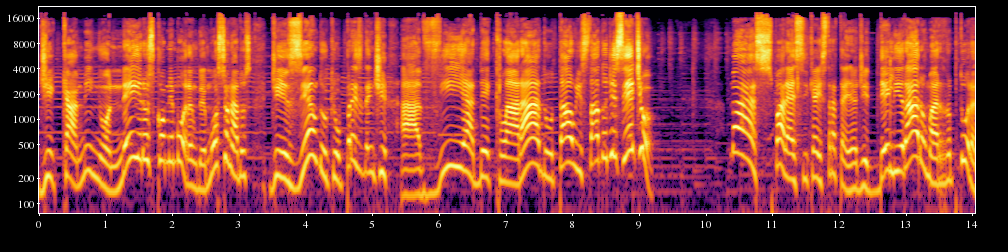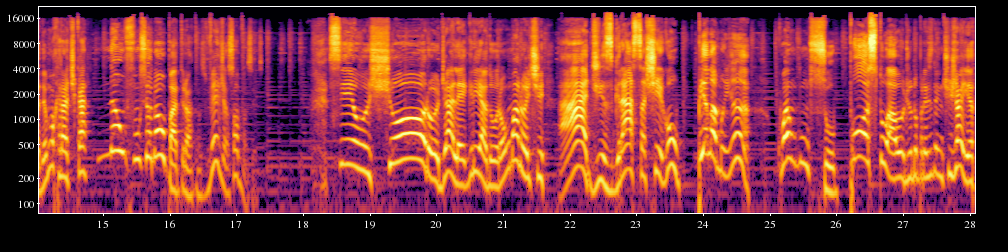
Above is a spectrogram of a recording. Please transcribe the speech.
de caminhoneiros comemorando emocionados, dizendo que o presidente havia declarado tal estado de sítio. Mas parece que a estratégia de delirar uma ruptura democrática não funcionou, patriotas. Veja só vocês. Se o choro de alegria durou uma noite, a desgraça chegou pela manhã quando um suposto áudio do presidente Jair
